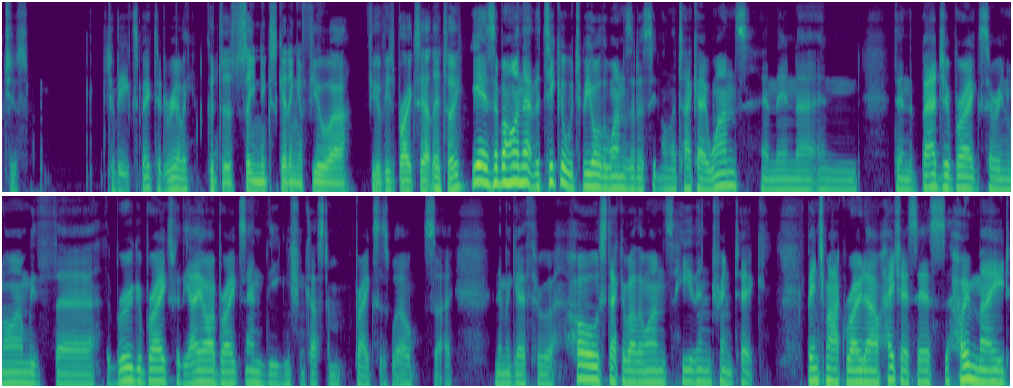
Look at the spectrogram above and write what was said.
which is to be expected, really. Good to see Nick's getting a few uh, few of his brakes out there too. Yeah, so behind that, the Tikka, which would be all the ones that are sitting on the Tikka ones, and then uh, and then the Badger brakes are in line with uh, the Ruger brakes, with the AI brakes, and the Ignition Custom brakes as well. So, and then we go through a whole stack of other ones: Heathen, Trent Tech, Benchmark, Rodale, HSS, Homemade,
